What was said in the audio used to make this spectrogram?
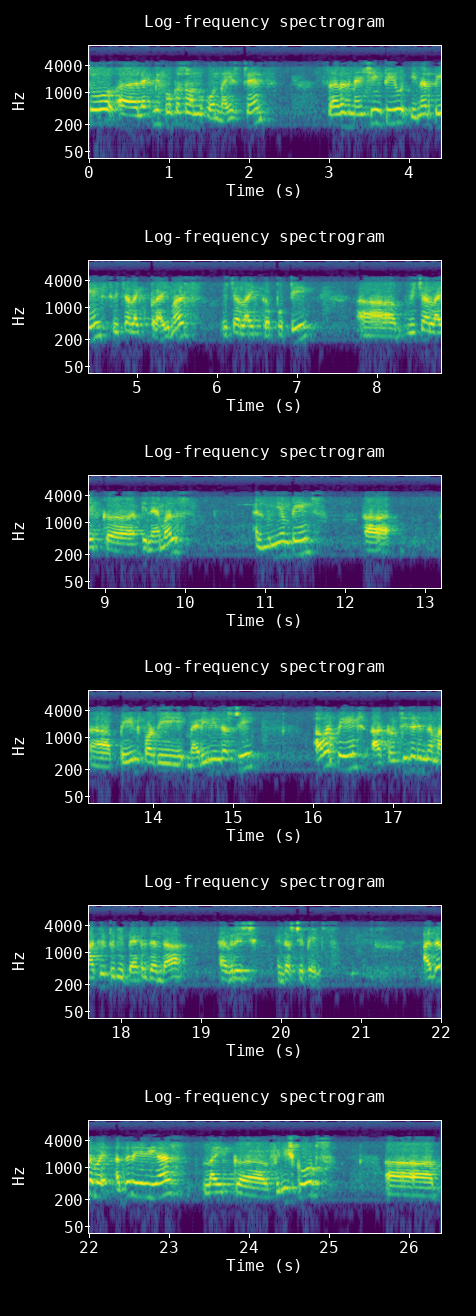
So, uh, let me focus on, on my strengths. So, I was mentioning to you inner paints, which are like primers, which are like uh, putty, uh, which are like uh, enamels, aluminum paints, uh, uh, paint for the marine industry. Our paints are considered in the market to be better than the average industry paints. Other, other areas like uh, finish coats, uh,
